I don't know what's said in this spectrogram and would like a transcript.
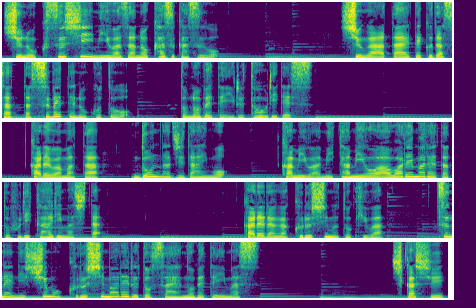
主の苦しい見業の数々を。主が与えてくださったすべてのことをと述べている通りです。彼はまたどんな時代も神は見た目を憐れまれたと振り返りました。彼らが苦しむ時は常に主も苦しまれるとさえ述べています。しかし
